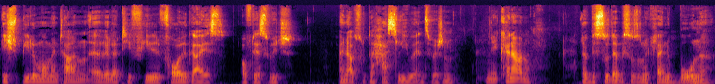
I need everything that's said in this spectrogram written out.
Ich spiele momentan äh, relativ viel Fall Guys auf der Switch. Eine absolute Hassliebe inzwischen. Nee, keine Ahnung. Da bist du, da bist du so eine kleine Bohne.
